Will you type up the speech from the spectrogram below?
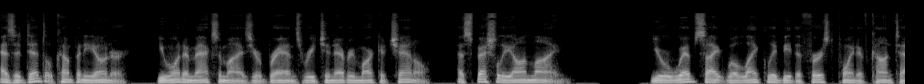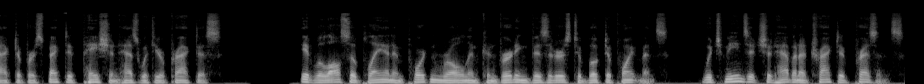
As a dental company owner, you want to maximize your brand's reach in every market channel, especially online. Your website will likely be the first point of contact a prospective patient has with your practice. It will also play an important role in converting visitors to booked appointments, which means it should have an attractive presence.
